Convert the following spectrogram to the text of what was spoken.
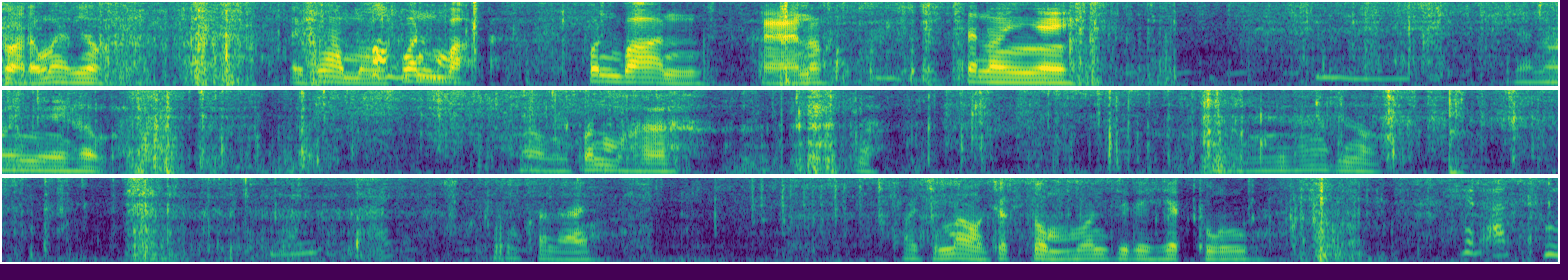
กอดออกมาพี่น้องไอ้พ่อมองพ้นบะ พ้นบ้านหาเนาะจะน้อยยังไงจะน้อยยังไงครับพ่อมองพ้นมาหาน่ะนี่นะพี่น้องมันก็หลายพอจะเมาจากต้มมันจะได้เฮ็ดถุงเฮ็ดอัดถุง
